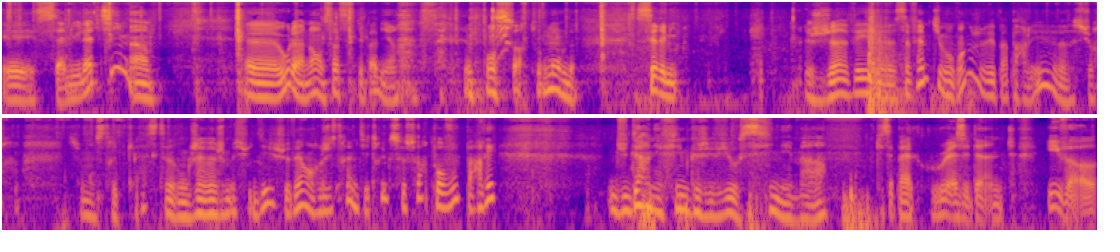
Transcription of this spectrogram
Et salut la team euh, Oula, non, ça c'était pas bien. Bonsoir tout le monde. C'est Rémi. J'avais, euh, ça fait un petit moment que je n'avais pas parlé euh, sur, mon streetcast, donc je, je, me suis dit je vais enregistrer un petit truc ce soir pour vous parler du dernier film que j'ai vu au cinéma, qui s'appelle Resident Evil.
